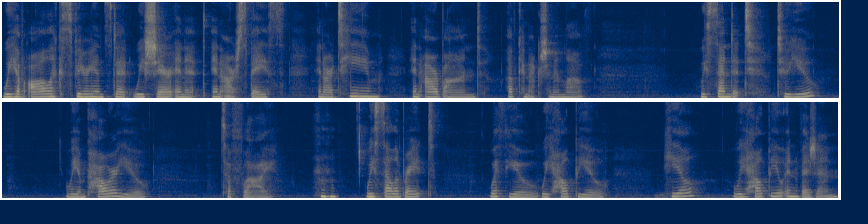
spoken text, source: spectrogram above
We have all experienced it. We share in it in our space, in our team, in our bond of connection and love. We send it to you. We empower you to fly. we celebrate with you. We help you heal, we help you envision,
